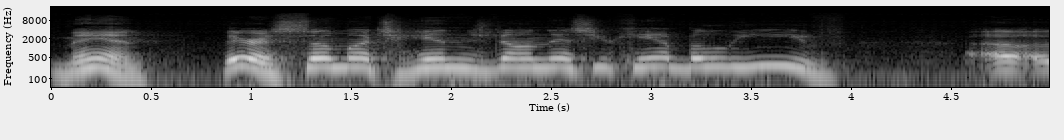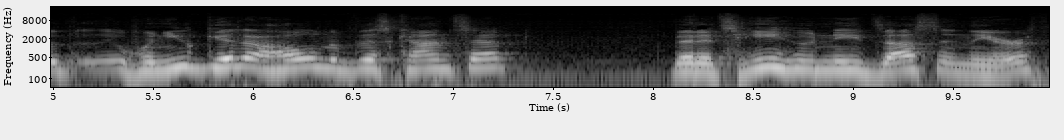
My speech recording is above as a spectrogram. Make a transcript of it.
man, There is so much hinged on this, you can't believe. Uh, when you get a hold of this concept, that it's He who needs us in the earth,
